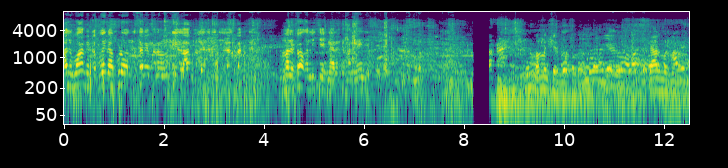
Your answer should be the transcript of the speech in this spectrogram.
మళ్ళీ వాన్ ఇట్లా పోయినప్పుడు సరే మనం ఉండి లాభం లేదని మళ్ళీ టోకన్లు ఇచ్చేసినారంటే మనం ఏం చేస్తాం? పంపించారు పేదమూరు మండలం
